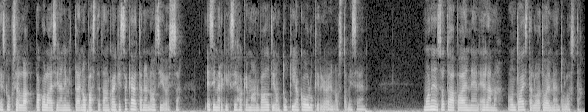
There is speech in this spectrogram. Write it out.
Keskuksella pakolaisia nimittäin opastetaan kaikissa käytännön asioissa, esimerkiksi hakemaan valtion tukia koulukirjojen ostamiseen. Monen sotaa paenneen elämä on taistelua toimeentulosta –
